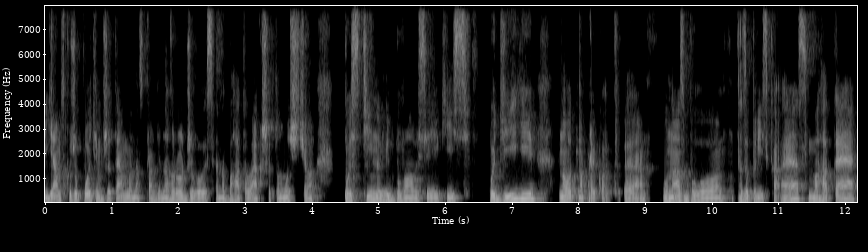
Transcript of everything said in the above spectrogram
я вам скажу, потім вже теми насправді нагороджувалися набагато легше, тому що постійно відбувалися якісь події. Ну, от, наприклад, е, у нас було Запорізька АЕС, МАГАТЕ,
